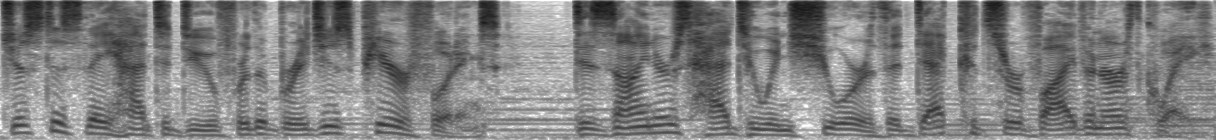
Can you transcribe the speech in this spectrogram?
Just as they had to do for the bridge's pier footings, designers had to ensure the deck could survive an earthquake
